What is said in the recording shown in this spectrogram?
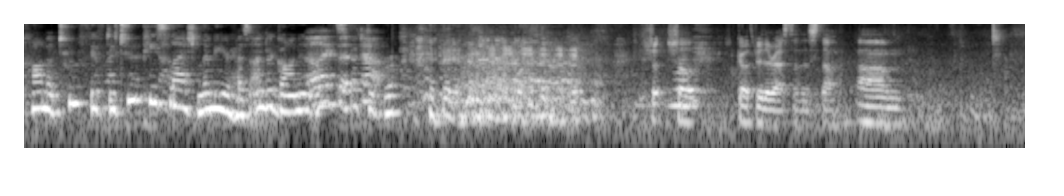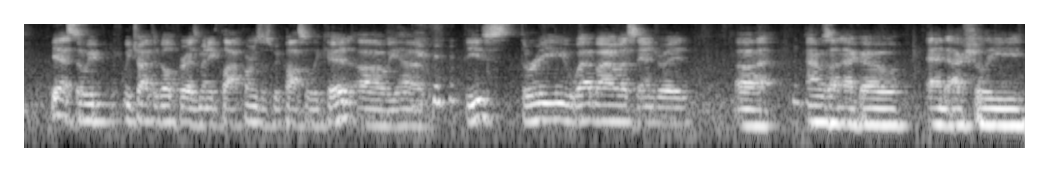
comet 252p slash linear has undergone an Alexa, unexpected stop. growth. she'll, she'll go through the rest of this stuff. Um, yeah, so we, we tried to build for as many platforms as we possibly could. Uh, we have these three web, iOS, Android, uh, Amazon Echo, and actually,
